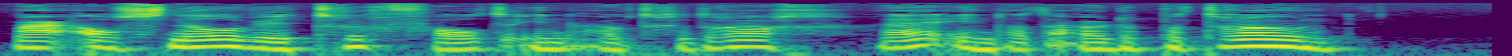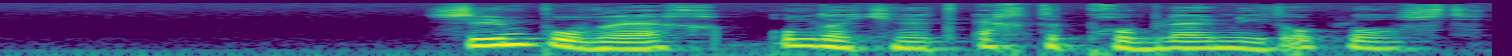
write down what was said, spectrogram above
maar al snel weer terugvalt in oud gedrag, hè, in dat oude patroon. Simpelweg omdat je het echte probleem niet oplost.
